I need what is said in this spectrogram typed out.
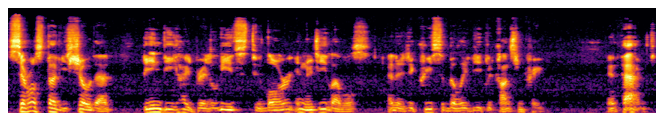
Several studies show that being dehydrated leads to lower energy levels and a decreased ability to concentrate. In fact,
